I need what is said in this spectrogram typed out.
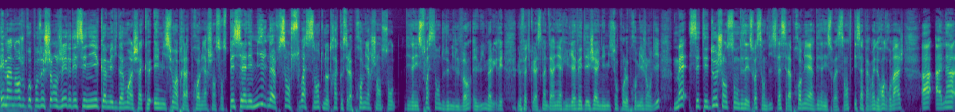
Et maintenant, je vous propose de changer de décennie, comme évidemment à chaque émission, après la première chanson spéciale année 1960. On notera que c'est la première chanson des années 60 de 2020. Et oui, malgré le fait que la semaine dernière, il y avait déjà une émission pour le 1er janvier. Mais c'était deux chansons des années 70. Là, c'est la première des années 60. Et ça permet de rendre hommage à Anna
